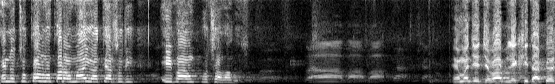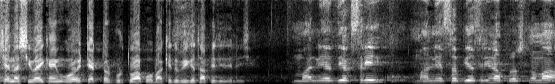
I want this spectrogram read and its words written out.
એનું ચૂકવણું કરવામાં આવ્યું અત્યાર સુધી? એ પણ હું પૂછવા માંગુ છું. એમાં જે જવાબ લેખિત આપ્યો છે એના સિવાય કંઈ હોય ટ્રેક્ટર પૂરતું આપો બાકી તો વિગત આપી દીધેલી છે. માન્ય અધ્યક્ષશ્રી માન્ય સભ્યશ્રીના પ્રશ્નમાં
